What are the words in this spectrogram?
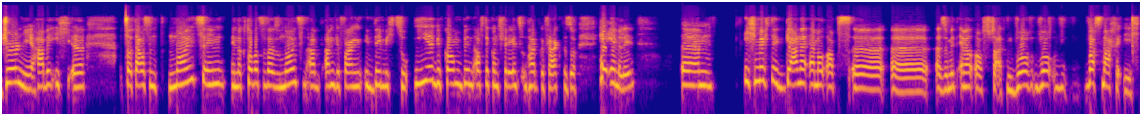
Journey habe ich äh, 2019, in Oktober 2019 an, angefangen, indem ich zu ihr gekommen bin auf der Konferenz und habe gefragt, also, hey Emily, ähm, ich möchte gerne MLOps, äh, äh, also mit MLOps starten. Wo, wo, was mache ich?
